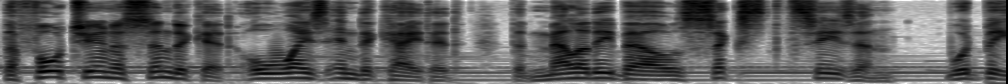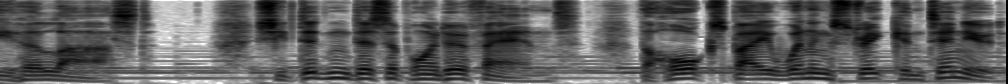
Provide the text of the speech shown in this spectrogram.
The Fortuna Syndicate always indicated that Melody Belle's sixth season would be her last. She didn't disappoint her fans. The Hawke's Bay winning streak continued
